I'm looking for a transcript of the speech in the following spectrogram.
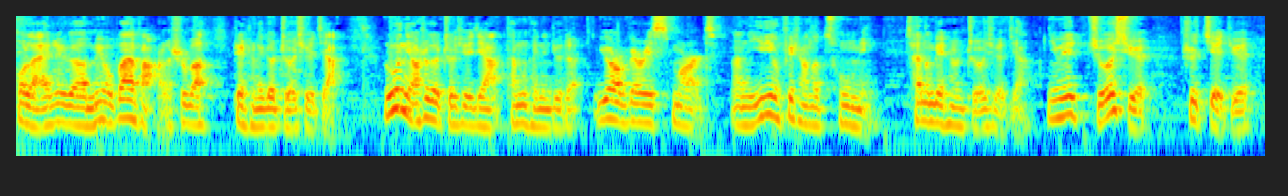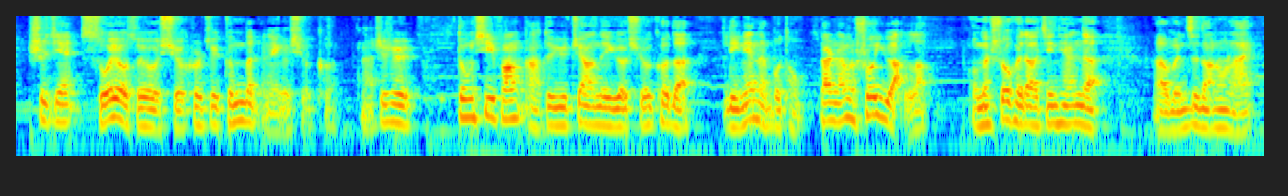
后来这个没有办法了，是吧？变成了一个哲学家。如果你要是个哲学家，他们肯定觉得 you are very smart，那你一定非常的聪明，才能变成哲学家。因为哲学是解决世间所有所有学科最根本的那个学科。那这是东西方啊对于这样的一个学科的理念的不同。当然咱们说远了，我们说回到今天的呃文字当中来。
